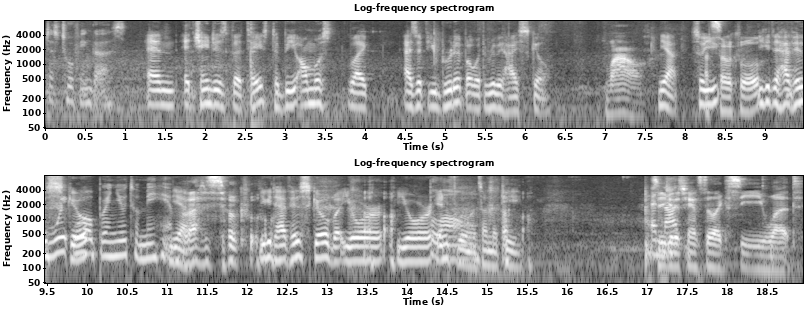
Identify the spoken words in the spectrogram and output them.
Just two fingers. and it changes the taste to be almost like as if you brewed it, but with really high skill. Wow. Yeah, so That's you so cool. you get to have his we will skill. bring you to meet him. Yeah. That is so cool. You get to have his skill, but your your influence on the tea. And so you get a chance to like see what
